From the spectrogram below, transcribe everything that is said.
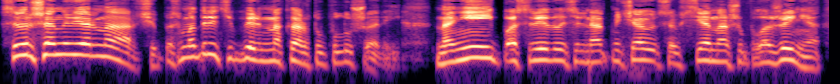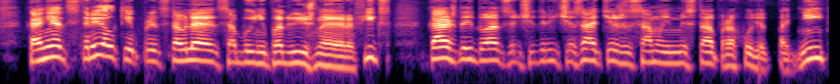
Совершенно верно, Арчи. Посмотри теперь на карту полушарий. На ней последовательно отмечаются все наши положения. Конец стрелки представляет собой неподвижный аэрофикс. Каждые 24 часа те же самые места проходят под ней.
